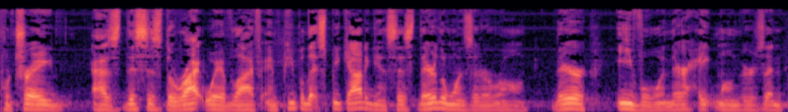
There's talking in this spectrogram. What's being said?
portrayed as this is the right way of life, and people that speak out against this, they're the ones that are wrong. They're evil and they're hate mongers, and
